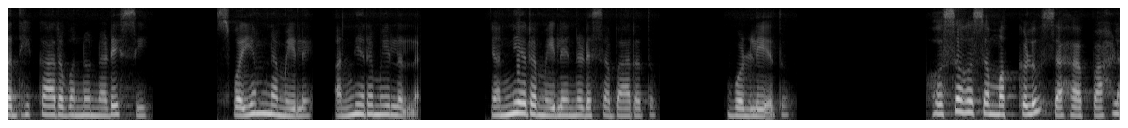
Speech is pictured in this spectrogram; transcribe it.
ಅಧಿಕಾರವನ್ನು ನಡೆಸಿ ಸ್ವಯಂನ ಮೇಲೆ, ಅನ್ಯರ ಮೇಲಲ್ಲ, ಅನ್ಯರ ಮೇಲೆ ನಡೆಸಬಾರದು, ಒಳ್ಳೆಯದು. ಹೊಸ ಹೊಸ ಮಕ್ಕಳು ಸಹ ಬಹಳ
